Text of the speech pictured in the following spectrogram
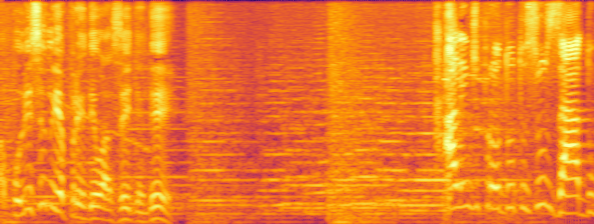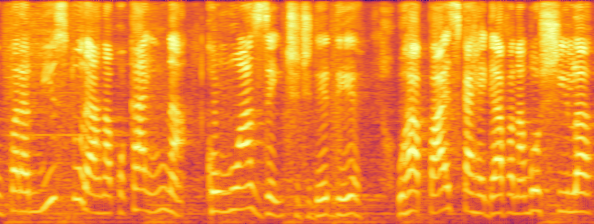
A polícia não ia prender o azeite de dendê? Além de produtos usados para misturar na cocaína, como o azeite de dedê. O rapaz carregava na mochila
